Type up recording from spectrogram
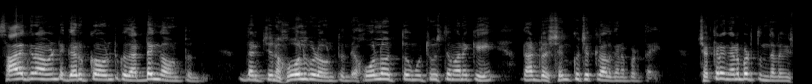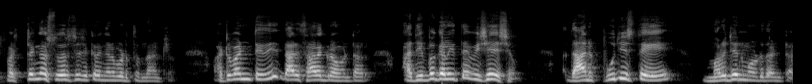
సాలగ్రామం అంటే గరుగ్గా ఉంటే కొద్దిగా అడ్డంగా ఉంటుంది. దానికి చిన్న హోల్ కూడా ఉంటుంది. హోల్లో చూస్తే మనకి దాంట్లో శంకు చక్రాలు కనపడతాయి. చక్రం కనబడుతుంది దాంట్లో. స్పష్టంగా సుదర్శన చక్రం కనబడుతుంది దాంట్లో. అటువంటిది దాని సారగ్రహం అంటారు. అది ఇవ్వగలిగితే విశేషం. దాన్ని పూజిస్తే మరుజన్మ ఉండదు అంటారు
